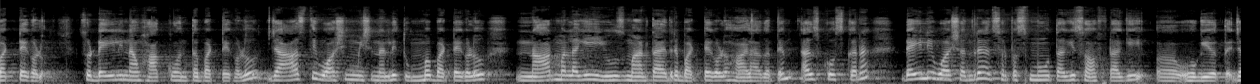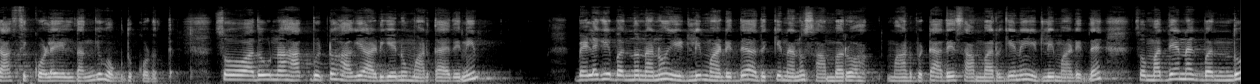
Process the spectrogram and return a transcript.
ಬಟ್ಟೆಗಳು. ಸೊ ಡೈಲಿ ನಾವು ಹಾಕುವಂಥ ಬಟ್ಟೆಗಳು. ಜಾಸ್ತಿ ವಾಷಿಂಗ್ ಮಿಷಿನಲ್ಲಿ ತುಂಬ ಬಟ್ಟೆಗಳು ನಾರ್ಮಲಾಗಿ ಯೂಸ್ ಮಾಡ್ತಾ ಇದ್ರೆ ಬಟ್ಟೆಗಳು ಹಾಳಾಗುತ್ತೆ. ಅದಕ್ಕೋಸ್ಕರ ಡೈಲಿ ವಾಶ್ ಅಂದರೆ ಅದು ಸ್ವಲ್ಪ ಸ್ಮೂತಾಗಿ ಸಾಫ್ಟಾಗಿ ಒಗೆಯುತ್ತೆ ಜಾಸ್ತಿ ಕೊಳೆ ಇಲ್ದಂಗೆ ಒಗೆದು ಕೊಡುತ್ತೆ. ಸೊ ಅದನ್ನ ಹಾಕ್ಬಿಟ್ಟು ಹಾಗೆ ಅಡುಗೆನೂ ಮಾಡ್ತಾ ಇದ್ದೀನಿ. ಬೆಳಗ್ಗೆ ಬಂದು ನಾನು ಇಡ್ಲಿ ಮಾಡಿದ್ದೆ, ಅದಕ್ಕೆ ನಾನು ಸಾಂಬಾರು ಮಾಡಿಬಿಟ್ಟೆ. ಅದೇ ಸಾಂಬಾರ್ಗೆ ಇಡ್ಲಿ ಮಾಡಿದ್ದೆ. ಸೊ ಮಧ್ಯಾಹ್ನಕ್ಕೆ ಬಂದು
